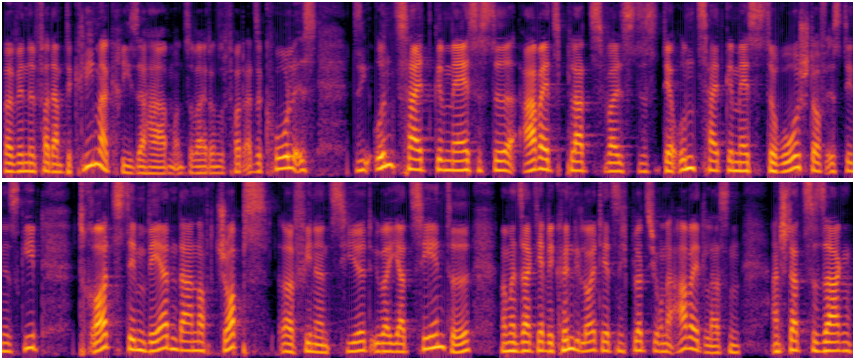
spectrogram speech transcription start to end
weil wir eine verdammte Klimakrise haben und so weiter und so fort. Also Kohle ist die unzeitgemäßeste Arbeitsplatz, weil es das, der unzeitgemäßeste Rohstoff ist, den es gibt. Trotzdem werden da noch Jobs äh, finanziert über Jahrzehnte, weil man sagt, ja, wir können die Leute jetzt nicht plötzlich ohne Arbeit lassen, anstatt zu sagen,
